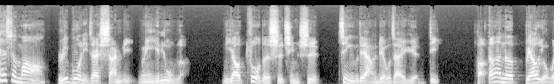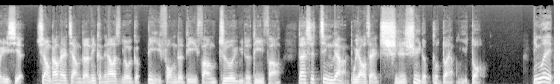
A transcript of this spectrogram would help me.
为什么？如果你在山里迷路了，你要做的事情是尽量留在原地。好，当然呢，不要有危险。像我刚才讲的，你可能要有一个避风的地方、遮雨的地方。但是尽量不要再持续的不断移动，因为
